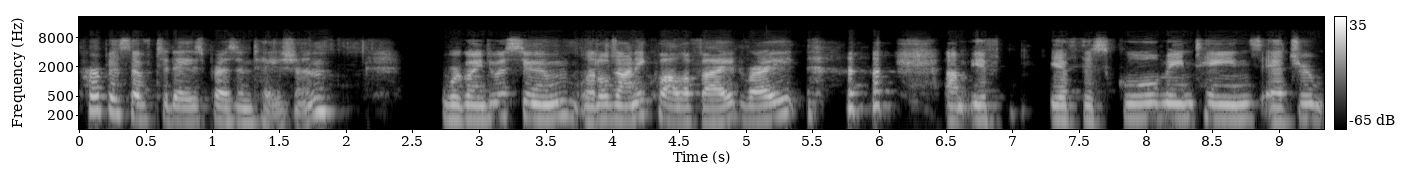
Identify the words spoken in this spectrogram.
purpose of today's presentation, we're going to assume little Johnny qualified, right? um, if if the school maintains at your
